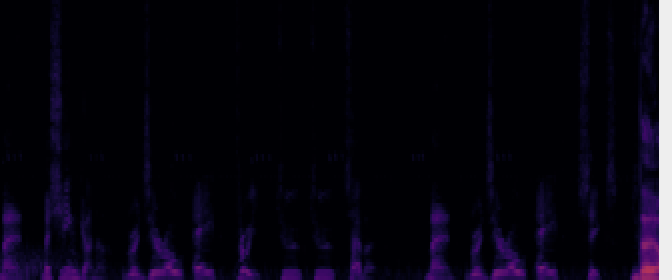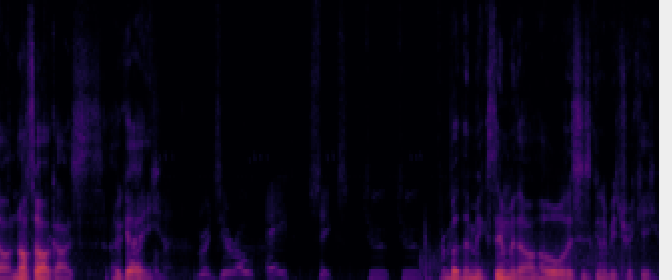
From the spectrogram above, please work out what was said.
Man, machine gunner, grid 083227. Man, grid 086. They are not our guys. Okay. Grid 086223. But they're mixed in with our... Oh, this is going to be tricky.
